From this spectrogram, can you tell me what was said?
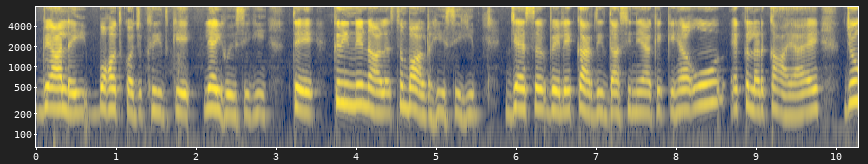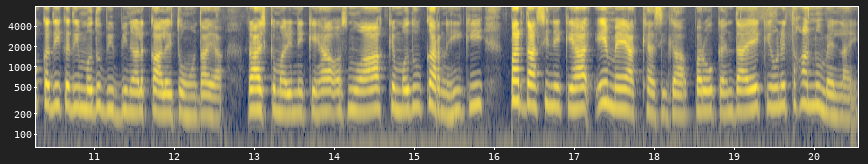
ਵਿਆਹ ਲਈ ਬਹੁਤ ਕੁਝ ਖਰੀਦ ਕੇ ਲਿਆਈ ਹੋਈ ਸੀਗੀ ਤੇ ਕਰੀਨੇ ਨਾਲ ਸੰਭਾਲ ਰਹੀ ਸੀਗੀ। ਜਿਸ ਵੇਲੇ ਘਰ ਦੀ ਦਾਸੀ ਨੇ ਆ ਕੇ ਕਿਹਾ, ਉਹ ਇੱਕ ਲੜਕਾ ਆਇਆ ਹੈ ਜੋ ਕਦੀ-ਕਦੀ ਮਧੂ ਬੀਬੀ ਨਾਲ ਕਾਲਜ ਤੋਂ ਆਉਂਦਾ ਆ। ਰਾਜਕੁਮਾਰੀ ਨੇ ਕਿਹਾ, ਉਸ ਨੂੰ ਆਖ ਕੇ ਮਧੂ ਘਰ ਨਹੀਂ ਕੀ, ਪਰ ਦਾਸੀ ਨੇ ਕਿਹਾ, ਇਹ ਮੈਂ ਆਖਿਆ ਸੀਗਾ, ਪਰ ਉਹ ਕਹਿੰਦਾ ਹੈ ਕਿ ਉਹਨੇ ਤੁਹਾਨੂੰ ਮਿਲਣਾ ਏ।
